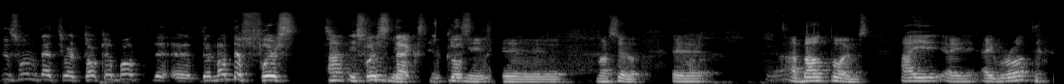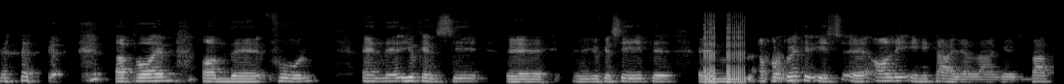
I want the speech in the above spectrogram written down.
This one that you're talking about, the, uh, they're not the first ah, first me, text because me, Marcelo about poems. I, I, I wrote a poem on the fool and uh, you can see uh, you can see it. Uh, um, unfortunately, it's only in Italian language, but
